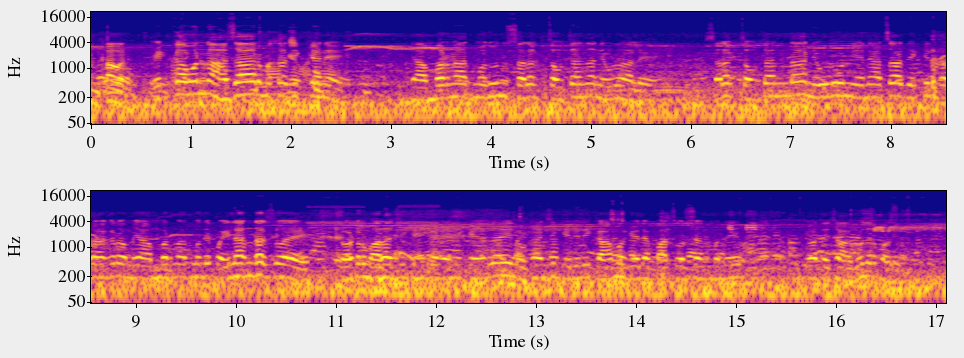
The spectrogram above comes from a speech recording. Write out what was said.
एकावन्न एक्कावन्न हजार मताधिक्याने त्या अंबरनाथमधून सलग चौथ्यांदा निवडून आले. सलग चौथ्यांदा निवडून येण्याचा देखील पराक्रम या अंबरनाथमध्ये पहिल्यांदा जो आहे डॉक्टर बालाजी किनीकर यांनी केलेलं आहे. लोकांची केलेली कामं गेल्या पाच वर्षांमध्ये किंवा त्याच्या अगोदरपासून.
